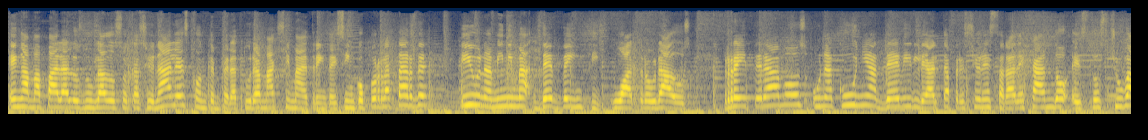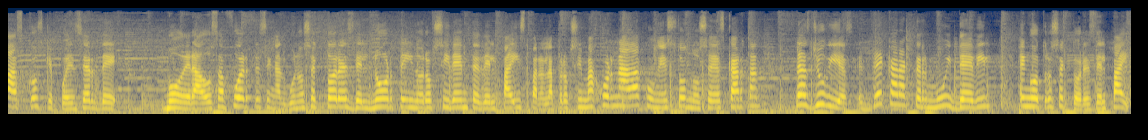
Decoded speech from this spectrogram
En Amapala los nublados ocasionales con temperatura máxima de 35 por la tarde y una mínima de 24 grados. Reiteramos, una cuña débil de alta presión estará dejando estos chubascos que pueden ser de moderados a fuertes en algunos sectores del norte y noroccidente del país para la próxima jornada. Con esto no se descartan las lluvias de carácter muy débil en otros sectores del país.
